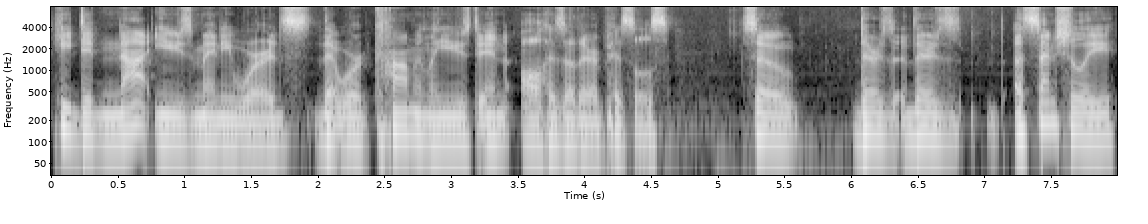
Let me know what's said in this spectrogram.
he did not use many words that were commonly used in all his other epistles. So there's there's essentially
